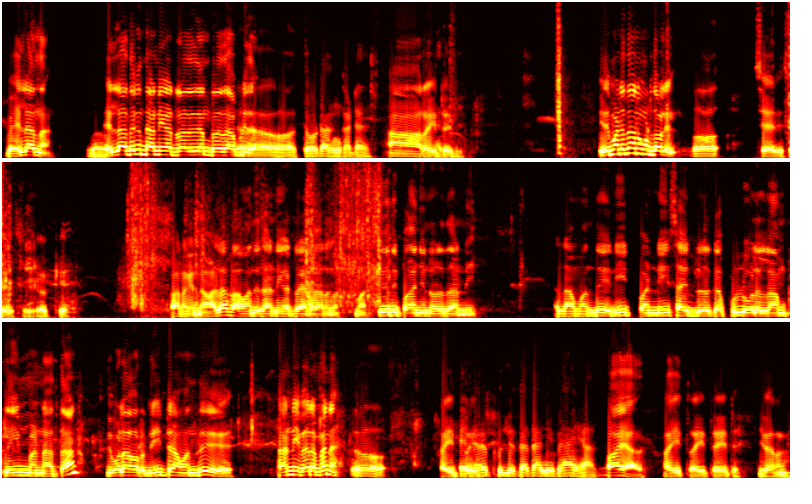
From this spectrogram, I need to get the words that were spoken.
இப்போ எல்லாம் தான்? எல்லாத்துக்கும் தண்ணி கட்டுறதுன்றது அப்படிதான்? தோட்டம் கட்ட. ஆ ரைட் ரைட் இது மட்டும் தான் உங்களோட தொழில்? ஓ சரி சரி சரி ஓகே பாருங்க என்ன அழகா வந்து தண்ணி கட்டுறேன் பாருங்க. சீறி பாஞ்சின்னு வருது தண்ணி. எல்லாம் வந்து நீட் பண்ணி சைடில் இருக்க புல்லுகள் எல்லாம் க்ளீன் பண்ணா தான் இவ்வளோ ஒரு நீட்டாக வந்து தண்ணி வேற மேனே ஓ ரைட் ரைட் புல்லுக்க தண்ணி பாயாது பாயாது ரைட் ரைட் ரைட்டு பாருங்க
